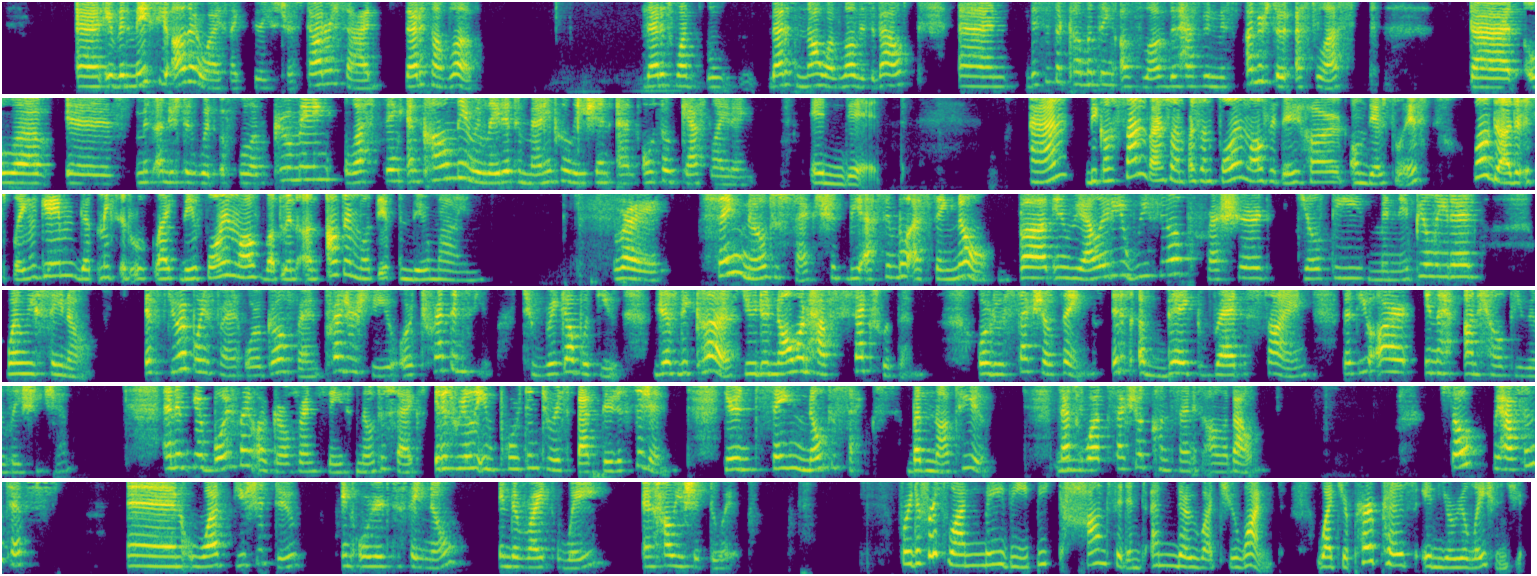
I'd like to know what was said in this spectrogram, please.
And if it makes you otherwise, like feeling stressed out or sad, that is not love. That is what that is not what love is about. And this is a common thing of love that has been misunderstood as lust. That love is misunderstood with a full of grooming, lusting, and commonly related to manipulation and also gaslighting. Indeed. And because sometimes one person fall in love with their heart on their sleeves, while the other is playing a game that makes it look like they fall in love but with an alter motive in their mind. Right. Saying no to sex should be as simple as saying no, but in reality, we feel pressured, guilty, manipulated when we say no. If your boyfriend or girlfriend pressures you or threatens you to break up with you just because you do not want to have sex with them or do sexual things, it is a big red sign that you are in an unhealthy relationship. And if your boyfriend or girlfriend says no to sex, it is really important to respect their decision. They're saying no to sex, but not to you. That's mm-hmm. what sexual consent is all about. So, we have some tips and what you should do in order to say no in the right way and how you should do it. For the first one, maybe be confident and know what you want, what your purpose in your relationship.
